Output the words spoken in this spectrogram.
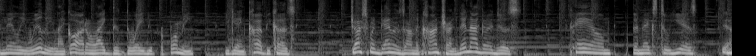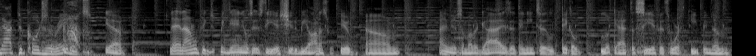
nilly willy. Like, oh, I don't like the, the way you're performing. You're getting cut because Josh McDaniels is on the contract. They're not gonna just pay him the next two years Yeah. not to coach the Raiders. Yeah. And I don't think McDaniels is the issue, to be honest with you. Um, I think there's some other guys that they need to take a look at to see if it's worth keeping them.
